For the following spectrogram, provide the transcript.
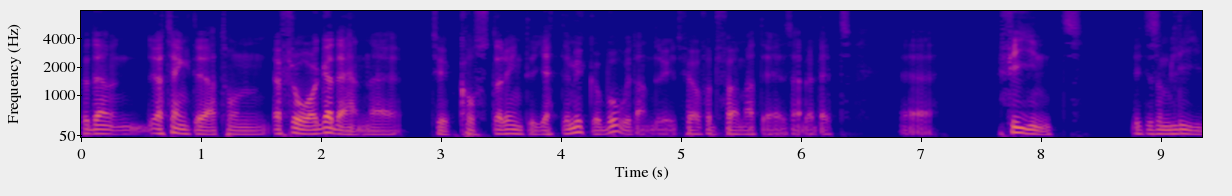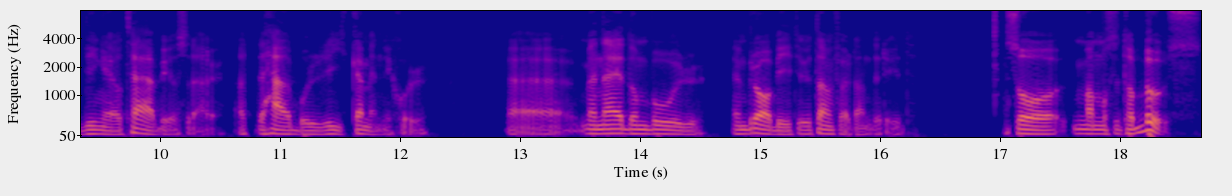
För den, jag tänkte att hon, jag frågade henne, typ kostar det inte jättemycket att bo i Danderyd? För jag har fått för mig att det är så här väldigt eh, fint, lite som Lidingö och Täby och sådär. Att det här bor rika människor. Eh, men nej, de bor en bra bit utanför Danderyd. Så man måste ta buss.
